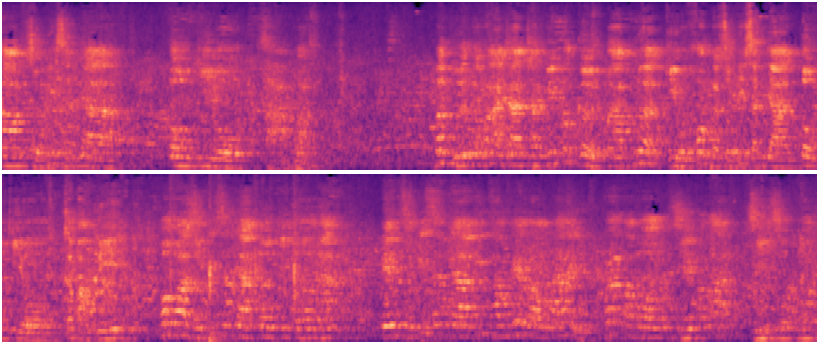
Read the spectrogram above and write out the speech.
นามสนธิสัญญาโตเกียวสามวันมันเหมือนกับว่าอาจารย์ชวิตก็เกิดมาเพื่อเกี่ยวข้องกับสนธิสัญญาโตเกียวฉบับนี้ เพราะว่าสนธิสัญญาโตเกียวนะ เป็นสนธิสัญญาที่ทำให้เราได้พระตะบองศรีพระราชสีสพล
